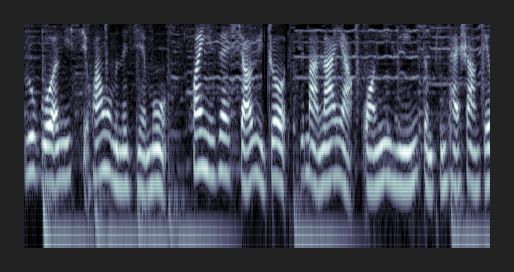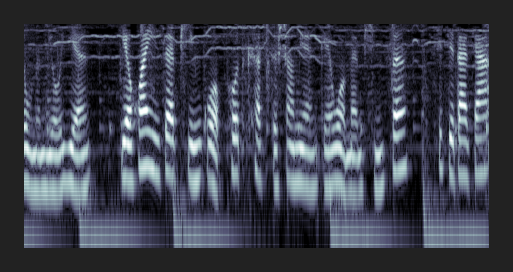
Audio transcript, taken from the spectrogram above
如果你喜欢我们的节目，欢迎在小宇宙、喜马拉雅、网易云等平台上给我们留言。也欢迎在苹果 Podcast 上面给我们评分，谢谢大家。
